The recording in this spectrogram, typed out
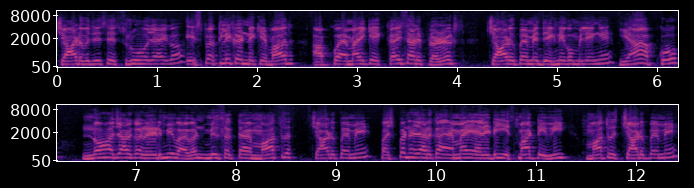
चार बजे से शुरू हो जाएगा। इस पर क्लिक करने के बाद आपको MI के कई सारे प्रोडक्ट्स चार रुपए में देखने को मिलेंगे। यहाँ आपको नौ हज़ार का रेडमी वाई मिल सकता है मात्र चार रुपए में, पचपन हज़ार का M I LED smart TV मात्र चार रुपए में।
